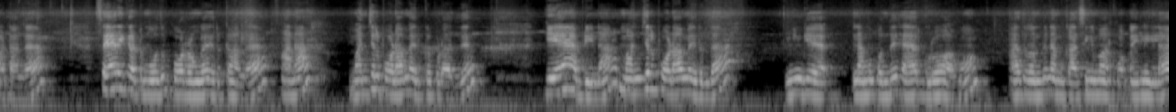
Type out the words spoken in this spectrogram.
மாட்டாங்க. சேரீ கட்டும் போது போடுறவங்க இருக்காங்க. ஆனால் மஞ்சள் போடாமல் இருக்கக்கூடாது. ஏன் அப்படின்னா மஞ்சள் போடாமல் இருந்தால் இங்கே நமக்கு வந்து ஹேர் க்ரோ ஆகும். அது வந்து நமக்கு அசிங்கமாக இருக்கும் இல்லைங்களா?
